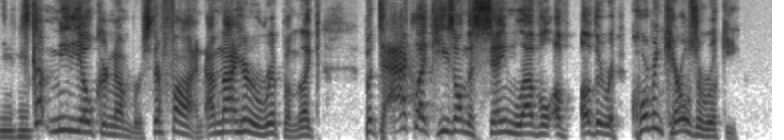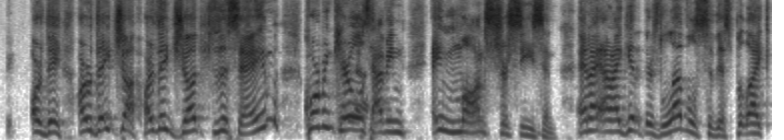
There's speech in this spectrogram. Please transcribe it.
Mm-hmm. He's got mediocre numbers. They're fine. I'm not here to rip him. Like. But to act like he's on the same level of other Corbin Carroll's a rookie. Are they are they ju- are they judged the same? Corbin Carroll yeah. is having a monster season, and I and I get it. There's levels to this, but like,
